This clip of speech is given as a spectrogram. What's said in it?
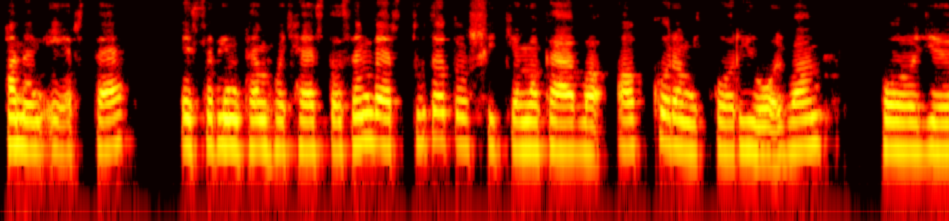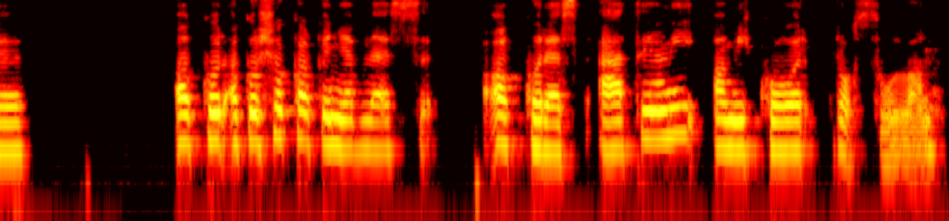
hanem érte, és szerintem, hogyha ezt az ember tudatosítja magába akkor, amikor jól van, hogy akkor, akkor sokkal könnyebb lesz akkor ezt átélni, amikor rosszul van.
